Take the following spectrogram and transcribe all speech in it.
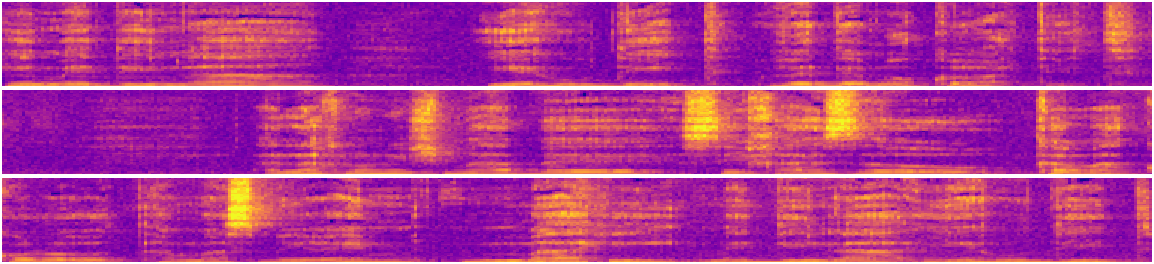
היא מדינה יהודית ודמוקרטית. אנחנו נשמע בשיחה זו כמה קולות המסבירים מהי מדינה יהודית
